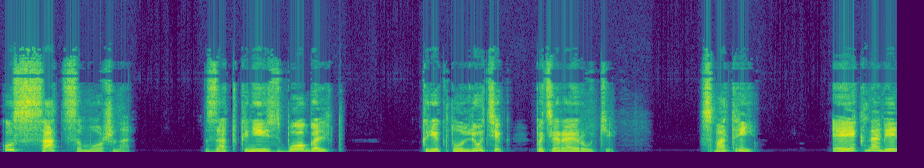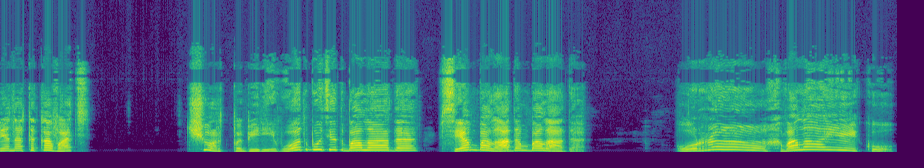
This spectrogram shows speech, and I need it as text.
Кусаться можно. — Заткнись, Богольд! — крикнул Лютик, потирая руки. — Смотри, Эйк намерен атаковать. Черт побери, вот будет баллада, всем балладам баллада. «Ура! Хвала Эйку!»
